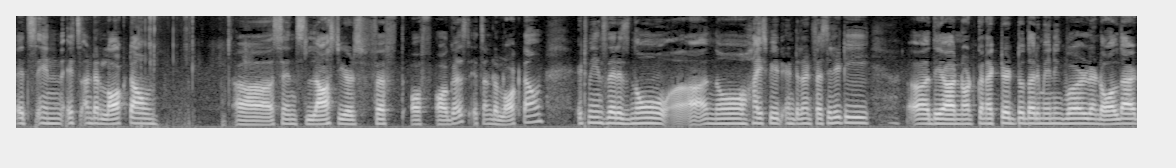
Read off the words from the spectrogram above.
it's under lockdown uh, since last year's 5th of August. It's under lockdown. It means there is no uh, high speed internet facility. They are not connected to the remaining world and all that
